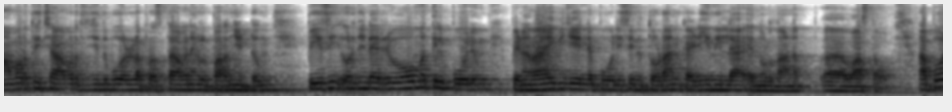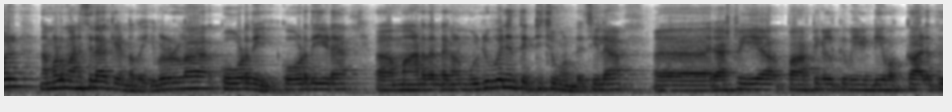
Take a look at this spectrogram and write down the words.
ആവർത്തിച്ച് ആവർത്തിച്ച് ഇതുപോലുള്ള പ്രസ്താവനകൾ പറഞ്ഞിട്ടും പി സി ജോർജിന്റെ രോമത്തിൽ പോലും പിണറായി വിജയന്റെ പോലീസിന് തൊടാൻ കഴിയുന്നില്ല എന്നുള്ളതാണ് വാസ്തവം. അപ്പോൾ നമ്മൾ മനസ്സിലാക്കേണ്ടത് ഇവിടെയുള്ള കോടതി കോടതിയുടെ മാനദണ്ഡങ്ങൾ മുഴുവനും തെറ്റിച്ചുകൊണ്ട് ചില രാഷ്ട്രീയ പാർട്ടികൾക്ക് വേണ്ടി വക്കാലത്ത്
